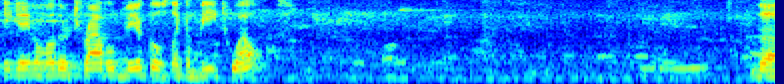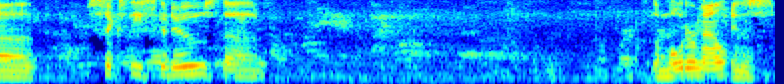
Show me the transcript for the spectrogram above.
he gave him other traveled vehicles like a B12. the 60 skidoos, the the motor mount is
